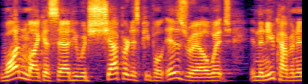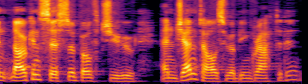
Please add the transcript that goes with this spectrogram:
One, Micah said, who would shepherd his people Israel, which in the new covenant now consists of both Jew and Gentiles who have been grafted in.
